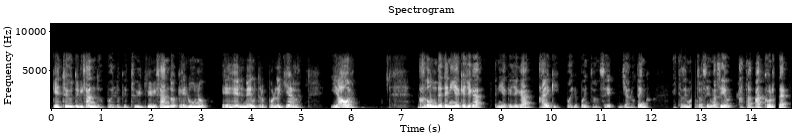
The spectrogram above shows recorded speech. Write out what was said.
¿Qué estoy utilizando? Pues lo que estoy utilizando, que el 1 es el neutro por la izquierda. Y ahora, ¿a dónde tenía que llegar? Tenía que llegar a x. Bueno, pues entonces ya lo tengo. Esta demostración ha sido hasta más corta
